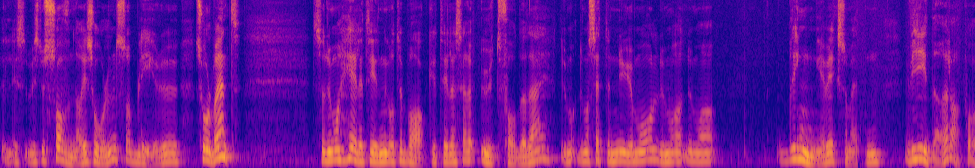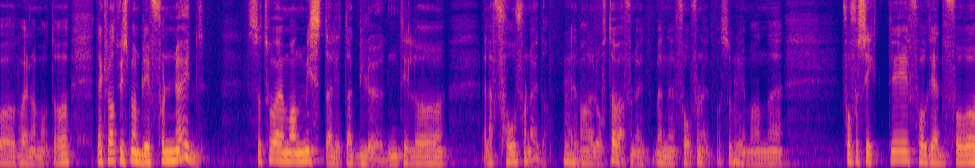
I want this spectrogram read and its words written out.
Hvis du sovner i solen, så blir du solbrent. Så du må hele tiden gå tilbake til deg selv og utfordre deg. Du må, du må sette nye mål. Du må, du må, bringe virksomheten videre da, på, på, en eller annen måte. Og det er klart Hvis man blir fornøyd, så tror jeg man mister litt av gløden til å Eller for fornøyd, da. Mm. Man har lov til å være fornøyd, men for fornøyd. Og så blir mm. man eh, for forsiktig, for redd for å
